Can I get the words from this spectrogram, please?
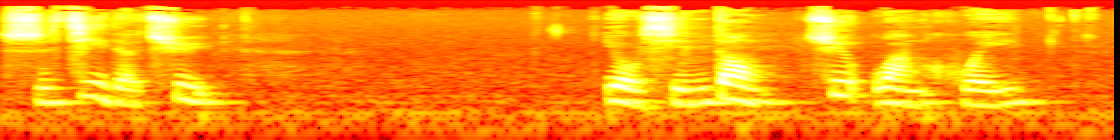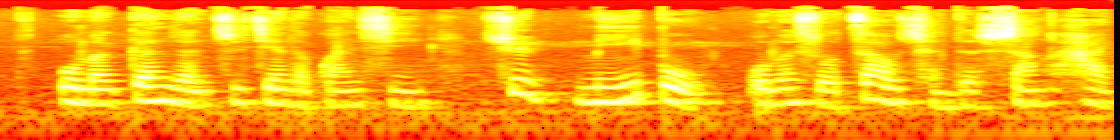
实际的去有行动，去挽回我们跟人之间的关系，去弥补我们所造成的伤害。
